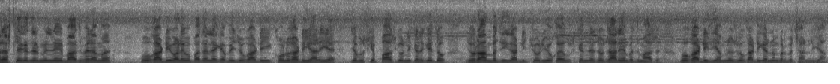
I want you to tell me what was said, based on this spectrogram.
रास्ते के अंदर मिलने के बाद फिर हम, वो गाड़ी वाले को पता लगा, भाई, जो गाड़ी, कौन गाड़ी आ रही है? जब उसके पास को निकल गए तो जो की गाड़ी चोरी होकर उसके अंदर जो जा रहे हैं बदमाश, वो गाड़ी थी। हमने उसको गाड़ी का नंबर पहचान लिया।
